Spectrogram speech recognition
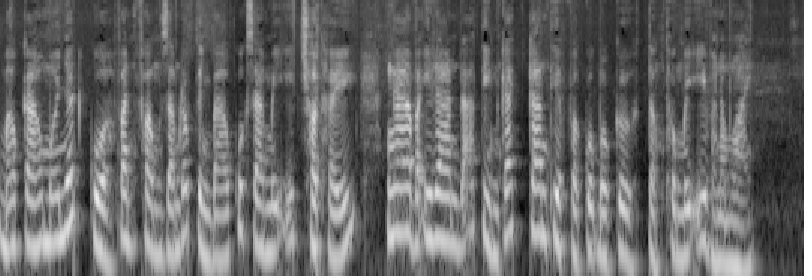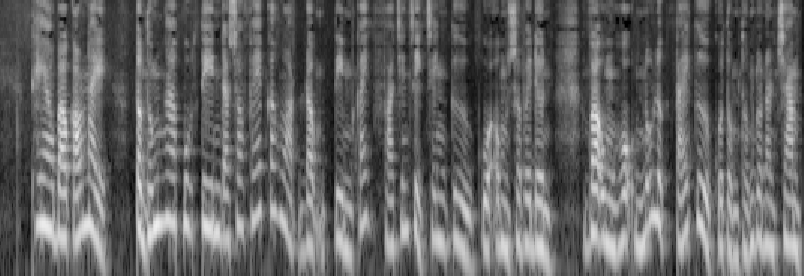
Báo cáo mới nhất của Văn phòng Giám đốc Tình báo Quốc gia Mỹ cho thấy Nga và Iran đã tìm cách can thiệp vào cuộc bầu cử Tổng thống Mỹ vào năm ngoái. Theo báo cáo này, Tổng thống Nga Putin đã cho phép các hoạt động tìm cách phá chiến dịch tranh cử của ông Joe Biden và ủng hộ nỗ lực tái cử của Tổng thống Donald Trump.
